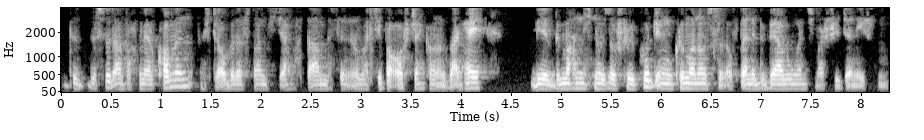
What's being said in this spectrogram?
das, das wird einfach mehr kommen. Ich glaube, dass man sich einfach da ein bisschen innovativer aufstellen kann und sagen, hey, wir, wir machen nicht nur Social Recruiting und kümmern uns auf deine Bewerbungen zum Beispiel der nächsten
